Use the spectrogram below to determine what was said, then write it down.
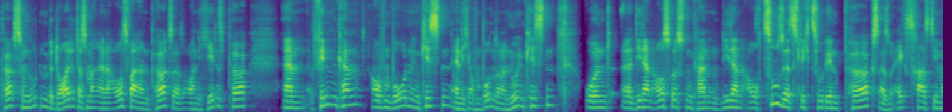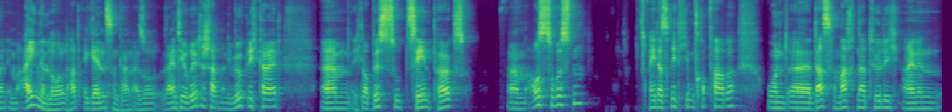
Perks zum Looten bedeutet, dass man eine Auswahl an Perks, also auch nicht jedes Perk, ähm, finden kann auf dem Boden in Kisten, äh, nicht auf dem Boden, sondern nur in Kisten und äh, die dann ausrüsten kann und die dann auch zusätzlich zu den Perks, also Extras, die man im eigenen Loadout hat, ergänzen kann. Also rein theoretisch hat man die Möglichkeit, ähm, ich glaube, bis zu 10 Perks ähm, auszurüsten, wenn ich das richtig im Kopf habe. Und äh, das macht natürlich einen,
